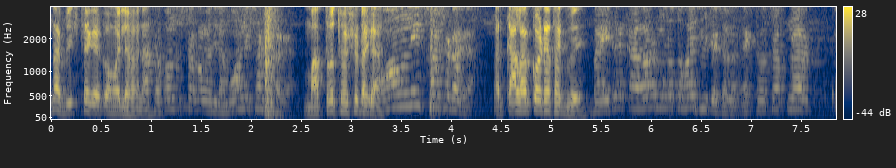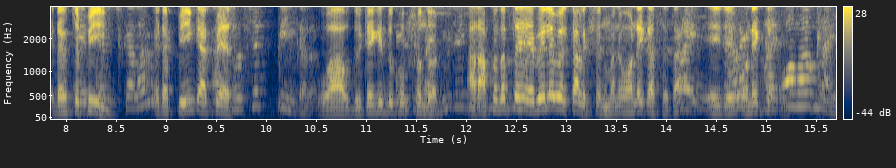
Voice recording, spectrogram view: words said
না বিশ টাকা কমাইলে হয় না। আচ্ছা পঞ্চাশ টাকা কমাই দিলাম অনলি ছয়শো টাকা। মাত্র ছয়শো টাকা? অনলি ছয়শো টাকা। আর কালার কয়টা থাকবে? বা এটার কালার মূলত হয় দুইটা কালার একটা হচ্ছে আপনার এটা হচ্ছে পিঙ্ক এটা পিঙ্ক আর পেস্ট হচ্ছে পিঙ্ক কালার ওয়াও দুইটাই কিন্তু খুব সুন্দর। আর আপনাদের তো। অ্যাভেলেবেল কালেকশন মানে অনেক আছে তা? এই যে অনেক অভাব নাই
